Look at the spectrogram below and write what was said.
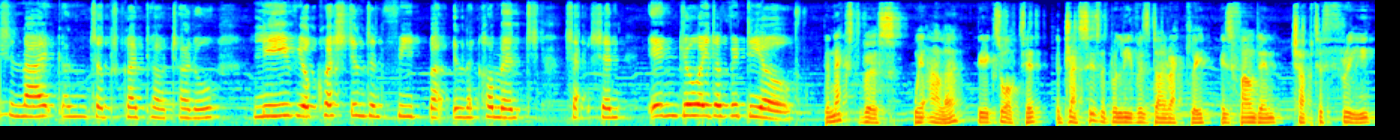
Please like and subscribe to our channel. Leave your questions and feedback in the comments section. Enjoy the video. The next verse, where Allah, the Exalted, addresses the believers directly, is found in chapter 3,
